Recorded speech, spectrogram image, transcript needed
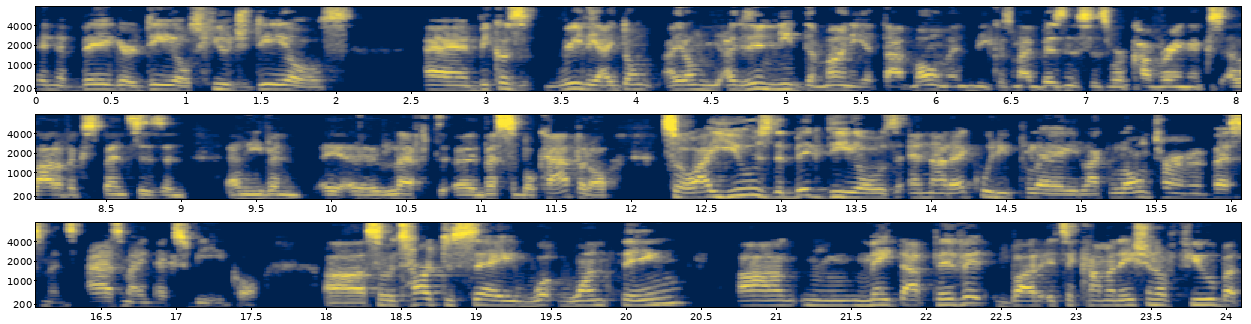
in the bigger deals, huge deals, and because really i don't i don't i didn't need the money at that moment because my businesses were covering ex- a lot of expenses and and even uh, left uh, investable capital so i used the big deals and not equity play like long-term investments as my next vehicle uh, so it's hard to say what one thing uh, made that pivot, but it's a combination of few. But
